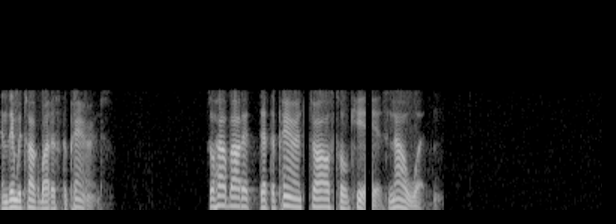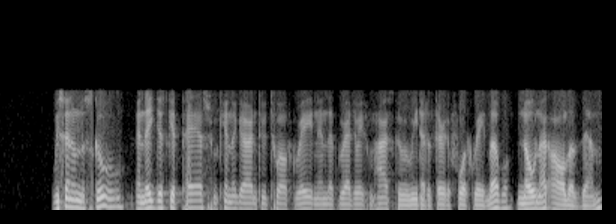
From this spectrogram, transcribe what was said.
and then we talk about us, the parents. So how about it that the parents are also kids? Now what? We send them to school, and they just get passed from kindergarten through 12th grade and end up graduating from high school reading at the third or fourth grade level. No, not all of them,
